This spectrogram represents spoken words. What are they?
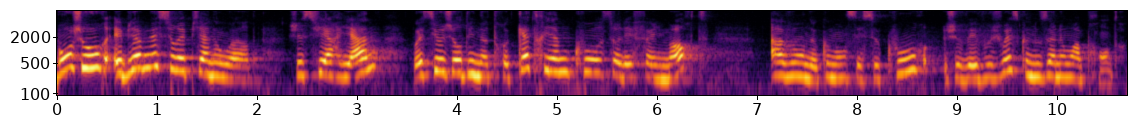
Bonjour et bienvenue sur Epiano World. Je suis Ariane. Voici aujourd'hui notre quatrième cours sur les feuilles mortes. Avant de commencer ce cours, je vais vous jouer ce que nous allons apprendre.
